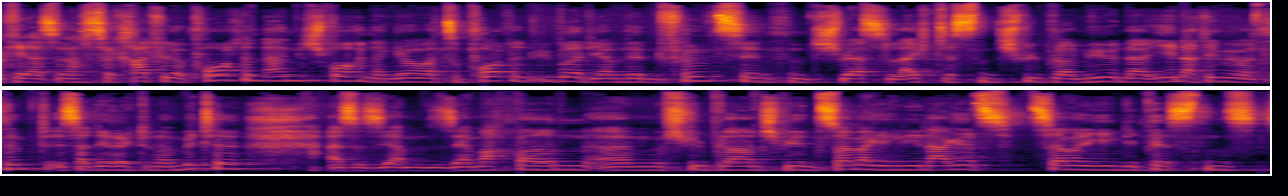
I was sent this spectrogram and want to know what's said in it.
Okay, also hast du gerade wieder Portland angesprochen, dann gehen wir mal zu Portland über. Die haben den 15. schwersten, leichtesten Spielplan Je nachdem, wie man es nimmt, ist er direkt in der Mitte. Also sie haben einen sehr machbaren ähm, Spielplan, spielen zweimal gegen die Nuggets, zweimal gegen die Pistons,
